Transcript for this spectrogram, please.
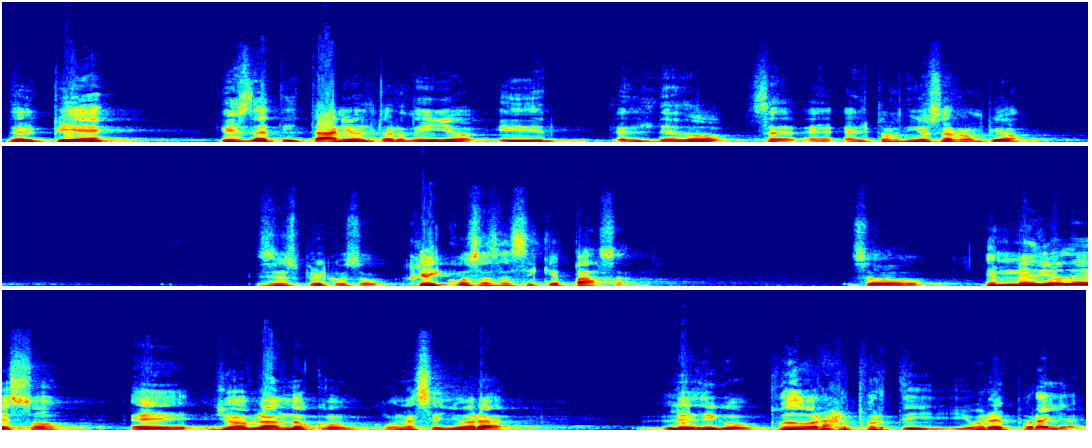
del pie, que es de titanio el tornillo, y el dedo, el tornillo se rompió. ¿Se me explico? hay cosas así que pasan. So, en medio de eso, eh, yo hablando con, la señora, le digo, ¿puedo orar por ti? Y oré por ella.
